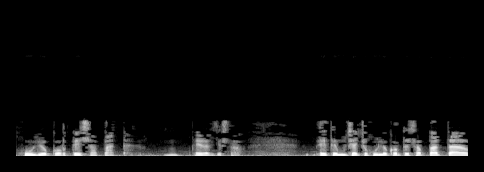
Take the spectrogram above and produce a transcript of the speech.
Julio Cortés Zapata, era el que estaba. Este muchacho Julio Cortés Zapata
